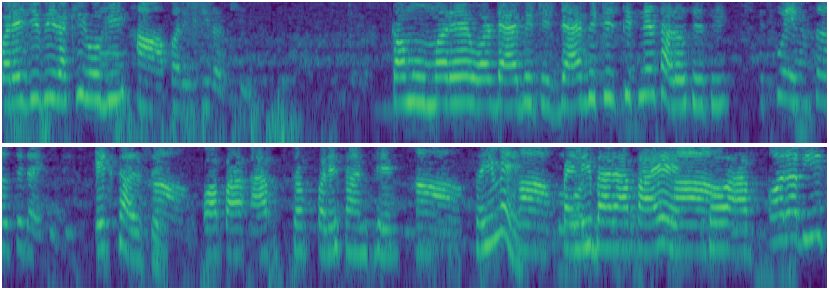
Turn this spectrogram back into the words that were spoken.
परहेजी भी रखी होगी। हाँ परहेजी रखी। कम उम्र है और डायबिटीज़ डायबिटीज़ कितने सालों से थी? इसको एक साल से डायबिटीज़ एक साल से? हाँ। और आप, आप सब परेशान थे? हाँ। सही में? हाँ, पहली बार आप आए हाँ। तो आप और अब ये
